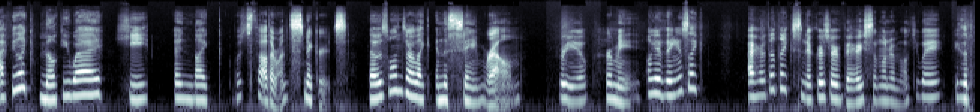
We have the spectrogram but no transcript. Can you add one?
I feel like Milky Way, he and like what's the other one? Snickers. Those ones are like in the same realm For you. for me. Okay, the thing is like I heard that like Snickers are very similar to Milky Way, except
